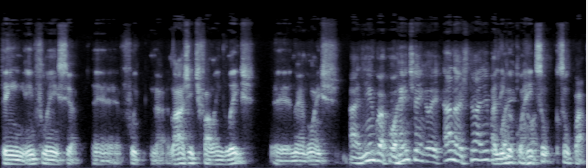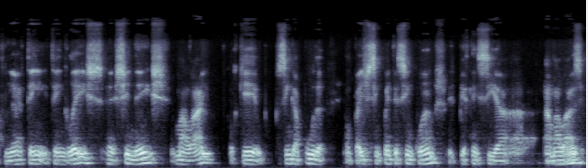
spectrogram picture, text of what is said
tem influência, é, foi, lá a gente fala inglês, é, né, nós... A língua corrente é inglês. Ah, não, tem uma língua a corrente. A língua corrente são, são quatro, né? Tem, tem inglês, é, chinês, malaio, porque Singapura é um país de 55 anos, ele pertencia à, à Malásia,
